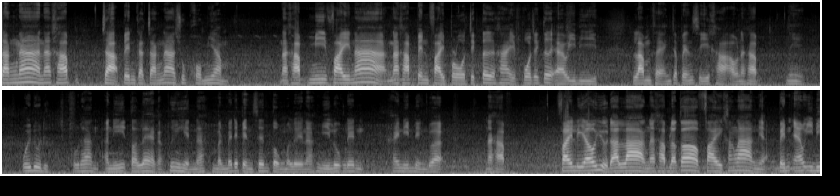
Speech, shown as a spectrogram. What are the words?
จังหน้านะครับ จะเป็นกระจังหน้าชุบโครเมียมนะครับ มีไฟหน้านะครับ เป็นไฟโปรเจคเตอร์ให้โปรเจคเตอร์ LED ลำแสงจะเป็นสีขาวนะครับ นี่ อุ้ยดูดิทุกท่าน อันนี้ตอนแรกอะเพิ่งเห็นนะ มันไม่ได้เป็นเส้นตรงมาเลยนะ มีลูกเล่นให้นิดหนึ่งด้วยนะครับ ไฟเลี้ยวอยู่ด้านล่างนะครับ แล้วก็ไฟข้างล่างเนี่ยเป็น LED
